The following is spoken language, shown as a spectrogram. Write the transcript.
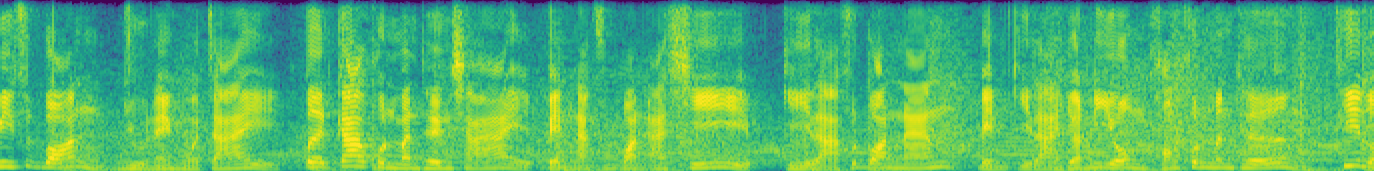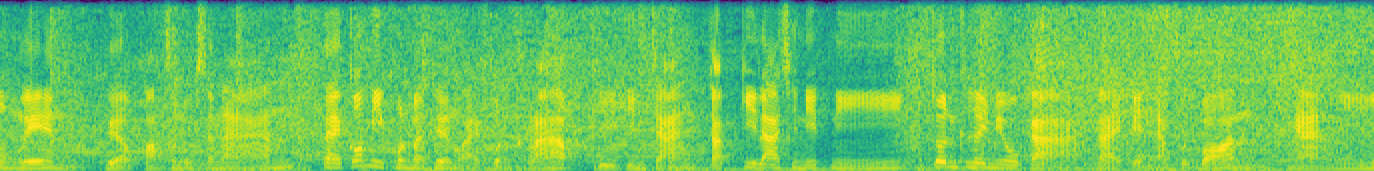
มีฟุตบอลอยู่ในหัวใจ เปิด 9 คนบันเทิงชาย เป็นนักฟุตบอลอาชีพ กีฬาฟุตบอลนั้น เป็นกีฬายอดนิยมของคนบันเทิง ที่ลงเล่นเพื่อความสนุกสนาน แต่ก็มีคนบันเทิงหลายคนครับ ที่จริงจังกับกีฬาชนิดนี้ จนเคยมีโอกาสได้เป็นนักฟุตบอล งานนี้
